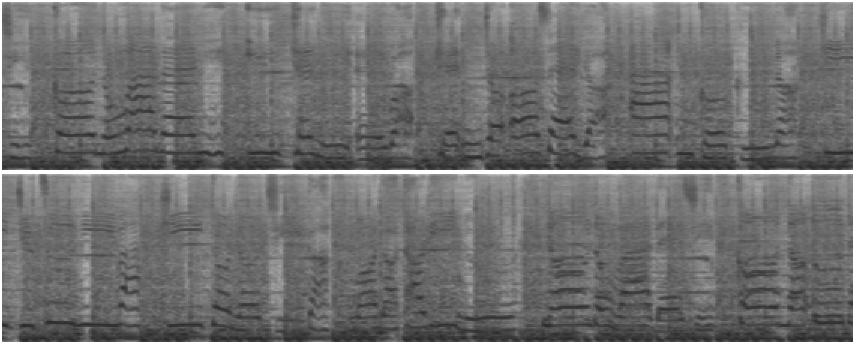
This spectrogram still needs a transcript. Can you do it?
しこの我に生贄を献上せよ。暗黒の秘術には人の血が物足りぬ呪われしこの腕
